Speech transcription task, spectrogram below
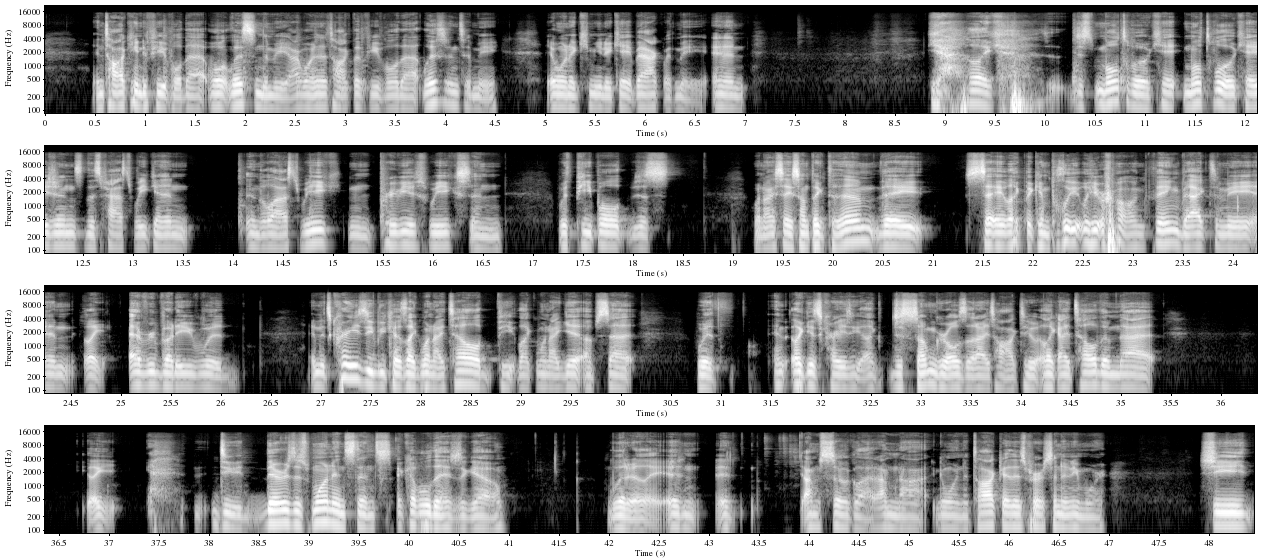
and talking to people that won't listen to me. I want to talk to people that listen to me and want to communicate back with me. And yeah, like just multiple multiple occasions this past weekend in the last week and previous weeks and with people just when I say something to them, they say like the completely wrong thing back to me and like everybody would and it's crazy because like when I tell people like when I get upset with and like it's crazy like just some girls that I talk to like I tell them that like dude there was this one instance a couple days ago literally and it I'm so glad I'm not going to talk to this person anymore. She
